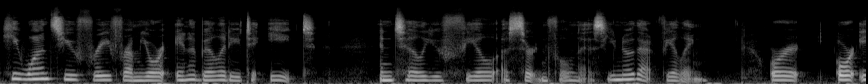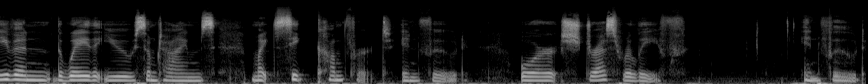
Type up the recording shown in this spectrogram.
He wants you free from your inability to eat until you feel a certain fullness. You know that feeling. Or or even the way that you sometimes might seek comfort in food or stress relief in food,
